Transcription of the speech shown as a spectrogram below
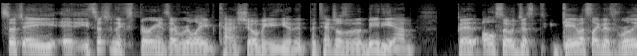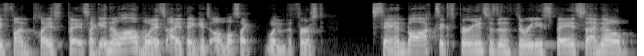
such a it's such an experience that really kind of showed me you know the potentials of the medium but also just gave us like this really fun play space. Like in a lot of ways i think it's almost like one of the first sandbox experiences in 3d space. I know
